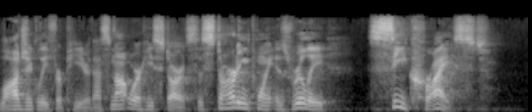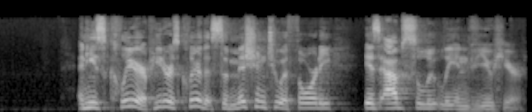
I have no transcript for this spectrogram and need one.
logically for Peter. That's not where he starts. The starting point is really see Christ. And he's clear, Peter is clear that submission to authority is absolutely in view here.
